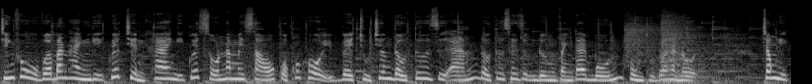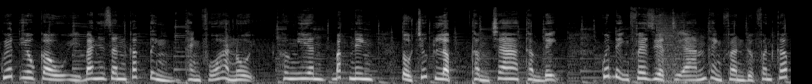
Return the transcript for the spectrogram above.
Chính phủ vừa ban hành nghị quyết triển khai nghị quyết số 56 của Quốc hội về chủ trương đầu tư dự án đầu tư xây dựng đường vành đai 4 vùng thủ đô Hà Nội. Trong nghị quyết yêu cầu Ủy ban nhân dân các tỉnh, thành phố Hà Nội, Hưng Yên, Bắc Ninh tổ chức lập thẩm tra, thẩm định, quyết định phê duyệt dự án thành phần được phân cấp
